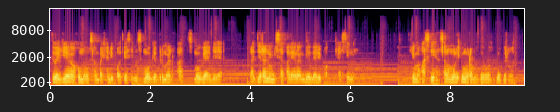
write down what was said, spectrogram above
itu aja yang aku mau sampaikan di podcast ini semoga bermanfaat semoga ada pelajaran yang bisa kalian ambil dari podcast ini Terima kasih. Assalamualaikum warahmatullahi wabarakatuh.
